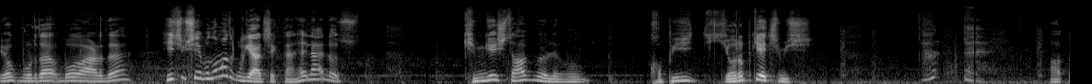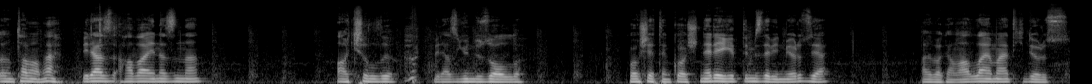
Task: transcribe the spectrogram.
Yok burada bu vardı. Hiçbir şey bulamadık mı gerçekten? Helal olsun. Kim geçti abi böyle bu? Kapıyı yarıp geçmiş. Atladım tamam ha. Biraz hava en azından açıldı. Biraz gündüz oldu. Koş Ethan koş. Nereye gittiğimizi de bilmiyoruz ya. Hadi bakalım Allah'a emanet gidiyoruz.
